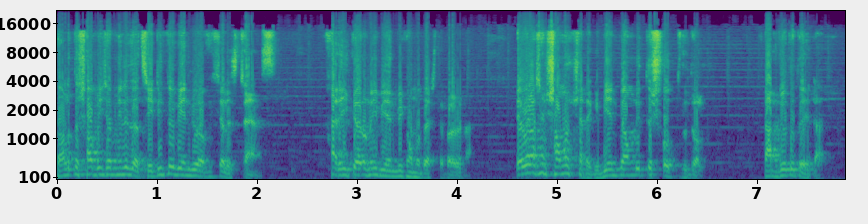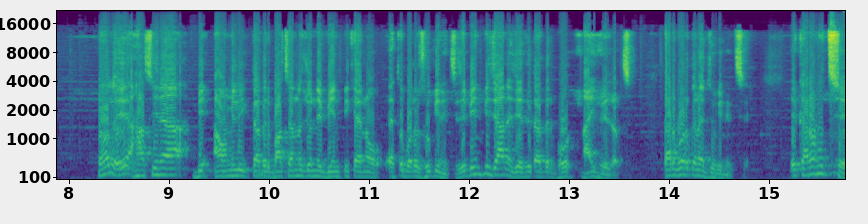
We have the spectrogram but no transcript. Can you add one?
তাহলে তো সব হিসাব মিলে যাচ্ছে। এটি তো বিএনপি অফিসিয়াল স্ট্যান্স আর এই কারণেই বিএনপি ক্ষমতা আসতে পারবে না। এবার আসেন সমস্যাটা কি? বিএনপি আওয়ামী লীগ তো শত্রু দল। কার্যত তো এটা। তাহলে হাসিনা আওয়ামী লীগ তাদের বাঁচানোর জন্য বিএনপি কেন এত বড় ঝুঁকি নিচ্ছে? যে বিএনপি জানে যে তাদের ভোট নাই হয়ে যাচ্ছে তারপর কেন ঝুঁকি নিচ্ছে? এর কারণ হচ্ছে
